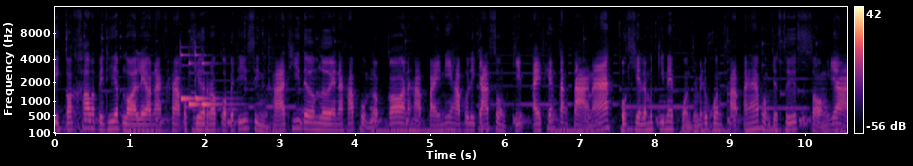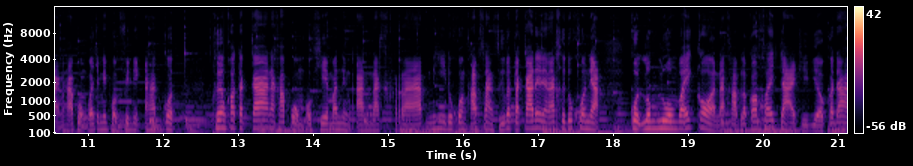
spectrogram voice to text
ดิตก็เข้ามาเป็นที่เรียบร้อยแล้วนะครับ โอเค เรากดไปที่สินค้าที่เดิมเลยนะครับผม แล้วก็นะครับไปนี่ครับบริการส่งกิฟต์ไอเทมต่างๆ นะ โอเค แล้วเมื่อกี้ในผลใช่ไหมทุกคนครับ อ่า ผมจะซื้อ 2 อย่างนะครับ ผมก็จะมีผลฟินิกอ่ากดเพิ่มเข้าตะกร้านะครับผม โอเคมา1อันนะครับ นี่ทุกคนครับสั่งซื้อแบบตะกร้าได้เลยนะคือทุกคนเนี่ยกดรวมๆไว้ก่อนนะครับแล้วก็ค่อยจ่ายทีเดียวก็ได้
